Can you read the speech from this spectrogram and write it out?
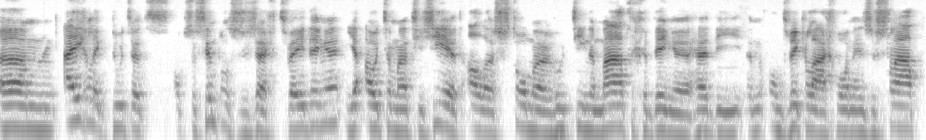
Ehm, eigenlijk doet het op zo simpel als gezegd twee dingen. Je automatiseert alle stomme, routinematige dingen hè, die een ontwikkelaar gewoon in zijn slaap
